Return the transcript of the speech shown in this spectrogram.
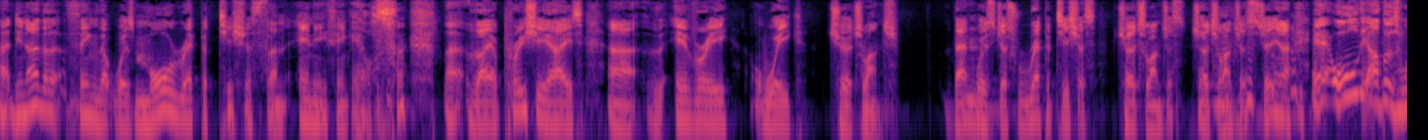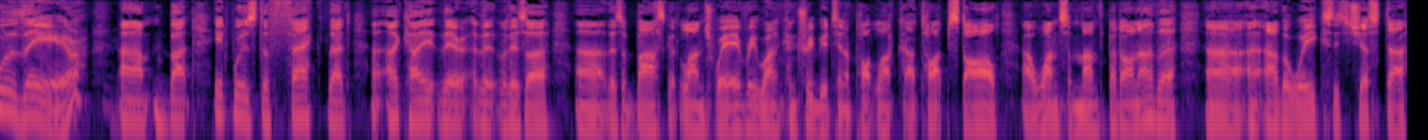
uh, do you know the thing that was more repetitious than anything else? uh, they appreciate uh, every week church lunch. That was just repetitious. Church lunches, church lunches. you know, eh, all the others were there, um, but it was the fact that uh, okay, there there's a uh, there's a basket lunch where everyone contributes in a potluck uh, type style uh, once a month, but on other uh, other weeks it's just uh,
